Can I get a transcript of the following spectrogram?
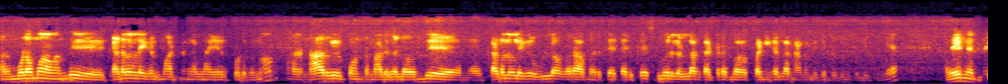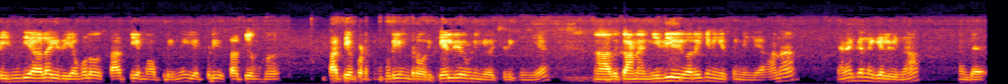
அது மூலமா வந்து கடல் அலைகள் மாற்றங்கள்லாம் ஏற்படுத்தணும். நார்வே போன்ற நாடுகள்ல வந்து அந்த கடல் அலைகள் உள்ள வராம இருக்க தடுக்க சுவர்கள்லாம் கட்டுற ப- பணிகள்லாம் நடந்துகிட்டு இருக்குன்னு சொல்லியிருக்கீங்க. அதே நேரத்தில் இந்தியாவில் இது எவ்வளவு சாத்தியம் அப்படின்னு எப்படி சாத்தியம் சாத்தியப்படுத்த முடியுன்ற ஒரு கேள்வியும் நீங்க வச்சிருக்கீங்க. அதுக்கான நிதி வரைக்கும் நீங்க சொன்னீங்க. ஆனா எனக்கு என்ன கேள்வினா அந்த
